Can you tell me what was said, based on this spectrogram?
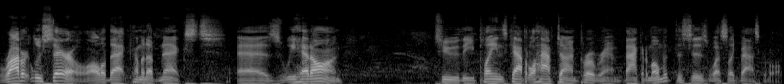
Robert Lucero. All of that coming up next as we head on to the Plains Capital halftime program. Back in a moment. This is Westlake Basketball.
